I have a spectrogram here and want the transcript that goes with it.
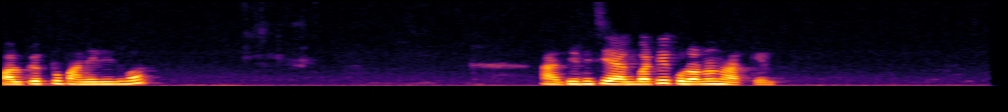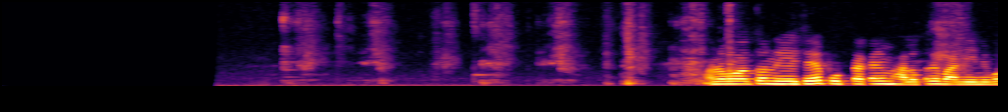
অল্প একটু পানি দিয়ে দেবো আর দিয়ে দিচ্ছি এক বাটি কুড়ানো নারকেল। অনবরত নিয়ে চেয়ে পুরটাকে আমি ভালো করে বানিয়ে নেব।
